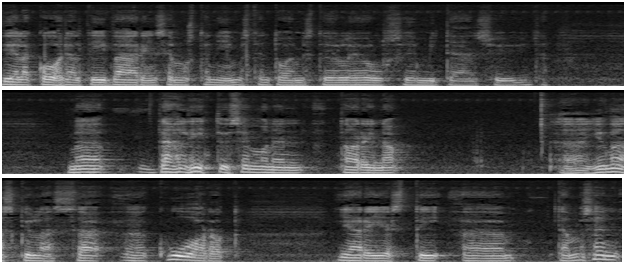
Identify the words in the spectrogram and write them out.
vielä kohdeltiin väärin semmoisten ihmisten toimesta, joilla ei ollut siihen mitään syytä. Mä, tähän liittyy semmoinen tarina, Jyväskylässä kuorot järjesti tämmöisen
